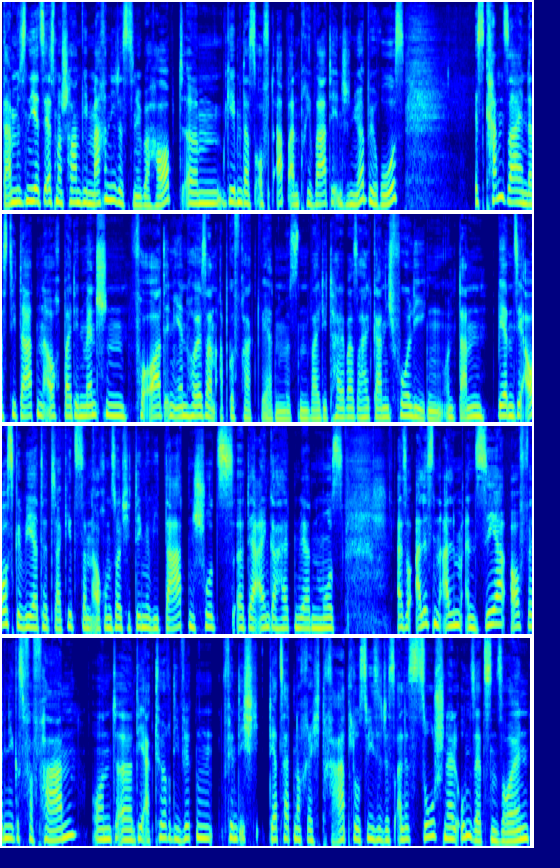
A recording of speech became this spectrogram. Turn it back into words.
da müssen die jetzt erstmal schauen, wie machen die das denn überhaupt? Ähm, geben das oft ab an private Ingenieurbüros. Es kann sein, dass die Daten auch bei den Menschen vor Ort in ihren Häusern abgefragt werden müssen, weil die teilweise halt gar nicht vorliegen. Und dann werden sie ausgewertet. Da geht es dann auch um solche Dinge wie Datenschutz, äh, der eingehalten werden muss. Also alles in allem ein sehr aufwendiges Verfahren. Und äh, die Akteure, die wirken, finde ich, derzeit noch recht ratlos, wie sie das alles so schnell umsetzen sollen.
